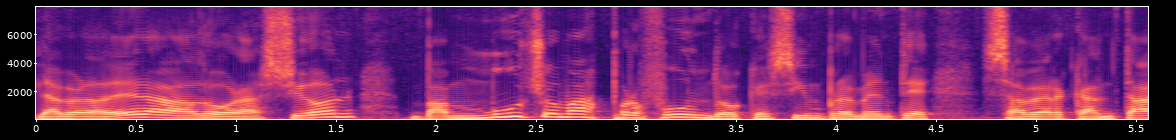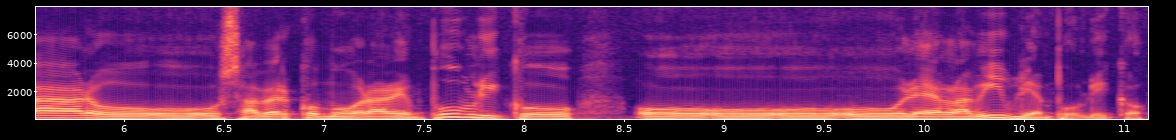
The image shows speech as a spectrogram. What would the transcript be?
La verdadera adoración va mucho más profundo que simplemente saber cantar o, saber cómo orar en público o, leer la Biblia en público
